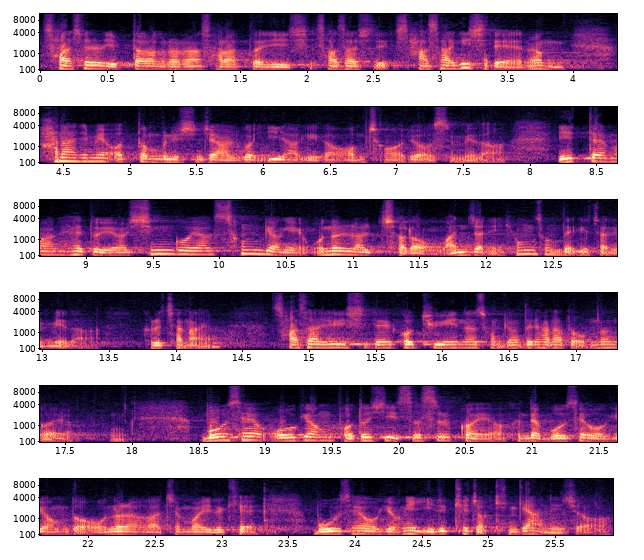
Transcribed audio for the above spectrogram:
사실 입다가 그러나 살았던 이 사사시, 사사기 시대에는 하나님이 어떤 분이신지 알고 이해하기가 엄청 어려웠습니다. 이때만 해도요 신고약 성경이 오늘날처럼 완전히 형성되기 전입니다. 그렇잖아요. 사사기 시대 그 뒤에 있는 성경들이 하나도 없는 거예요. 모세 오경 보듯이 있었을 거예요. 근데 모세 오경도 오늘과 같이 뭐 이렇게 모세 오경이 이렇게 적힌 게 아니죠.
